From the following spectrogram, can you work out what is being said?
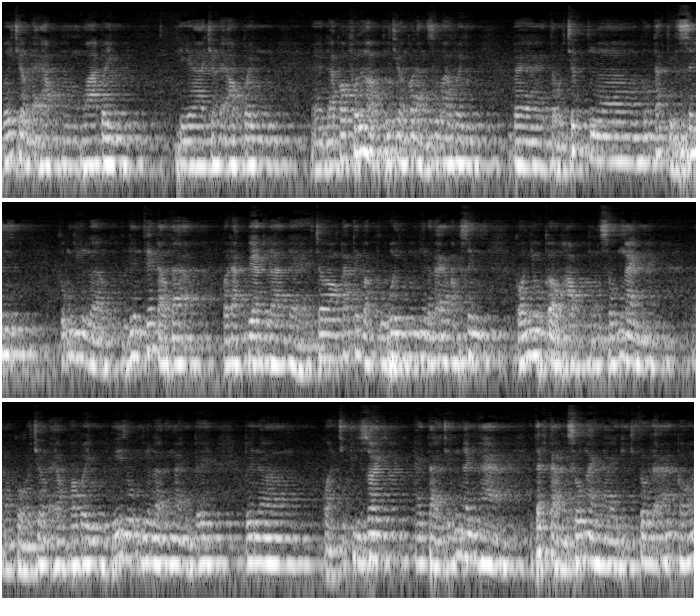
với trường đại học hòa bình. Thì uh, trường đại học bình uh, đã có phối hợp với trường cao đẳng sư phạm hòa bình về tổ chức ờ, công tác tuyển sinh cũng như là liên kết đào tạo và đặc biệt là để cho các cái bậc phụ huynh cũng như là các em học sinh có nhu cầu học một số ngành ờ, của trường đại học hòa bình, ví dụ như là cái ngành bên bên quản trị kinh doanh hay tài chính ngân hàng. Tất cả một số ngành này thì chúng tôi đã có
